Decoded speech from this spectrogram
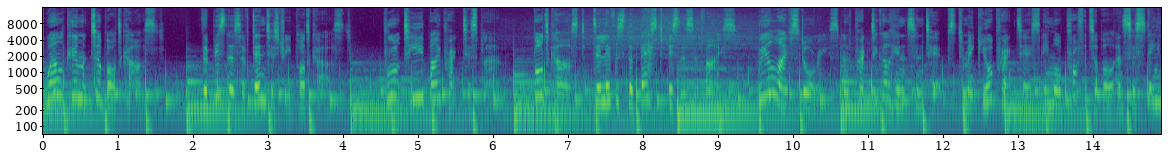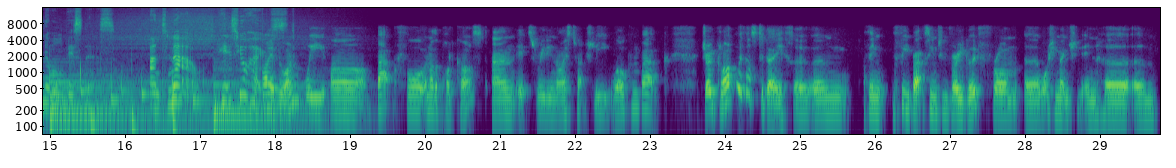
Welcome to Podcast, the Business of Dentistry podcast, brought to you by Practice Plan. Podcast delivers the best business advice, real life stories, and practical hints and tips to make your practice a more profitable and sustainable business. And now, here's your host. Hi, everyone. We are back for another podcast, and it's really nice to actually welcome back Jo Clarke with us today. So, um, I think the feedback seems to be very good from uh, what she mentioned in her um,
